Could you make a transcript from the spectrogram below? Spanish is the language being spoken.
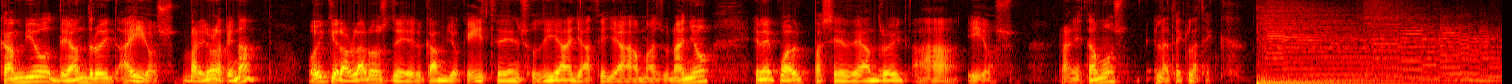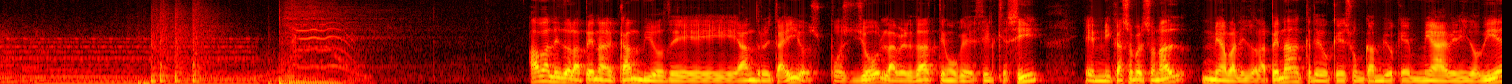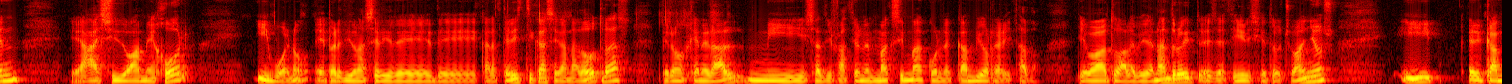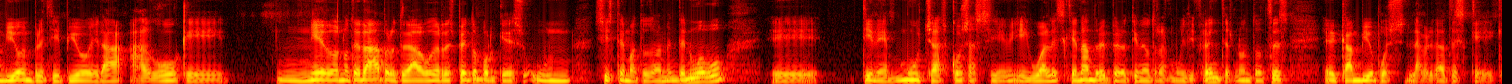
Cambio de Android a iOS. ¿Valió la pena? Hoy quiero hablaros del cambio que hice en su día, ya hace ya más de un año, en el cual pasé de Android a iOS. Realizamos en la tecla Tech. ¿Ha valido la pena el cambio de Android a iOS? Pues yo la verdad tengo que decir que sí. En mi caso personal me ha valido la pena, creo que es un cambio que me ha venido bien, eh, ha sido a mejor y bueno, he perdido una serie de, características, he ganado otras, pero en general mi satisfacción es máxima con el cambio realizado. Llevaba toda la vida en Android, es decir, 7-8 años, y el cambio en principio era algo que miedo no te da, pero te da algo de respeto porque es un sistema totalmente nuevo. Eh, tiene muchas cosas iguales que en Android, pero tiene otras muy diferentes, ¿no? Entonces, el cambio, pues la verdad es que,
